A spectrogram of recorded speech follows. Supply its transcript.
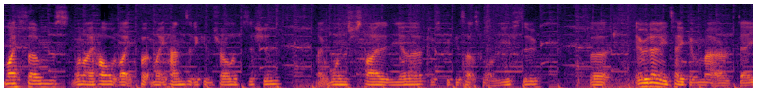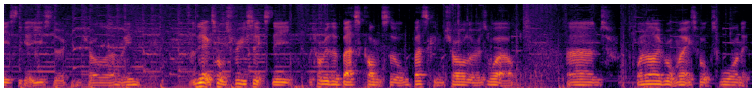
my thumbs when I hold like put my hands in a controller position, like one's just higher than the other, just because that's what I'm used to. But it would only take a matter of days to get used to a controller. I mean, the Xbox 360 was probably the best console, best controller as well. And when I bought my Xbox One, it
